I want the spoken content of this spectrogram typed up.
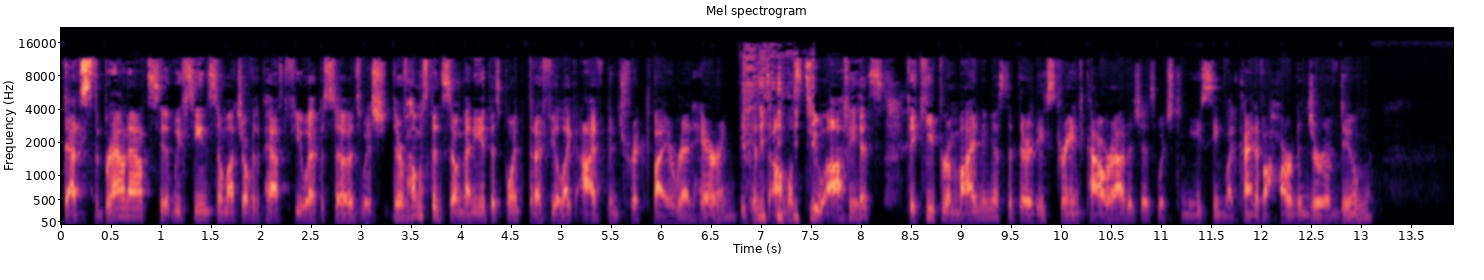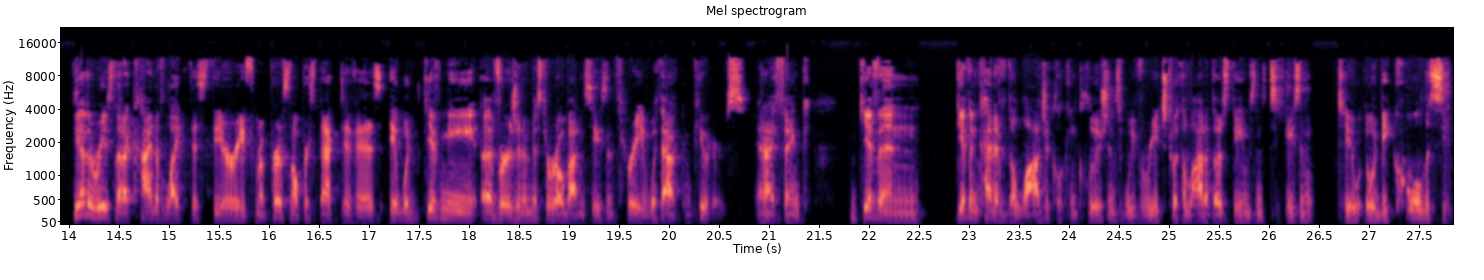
that's the brownouts that we've seen so much over the past few episodes, which there have almost been so many at this point that I feel like I've been tricked by a red herring because it's almost too obvious. They keep reminding us that there are these strange power outages, which to me seem like kind of a harbinger of doom. The other reason that I kind of like this theory from a personal perspective is it would give me a version of Mr. Robot in season three without computers. And I think given given kind of the logical conclusions we've reached with a lot of those themes in season two, it would be cool to see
